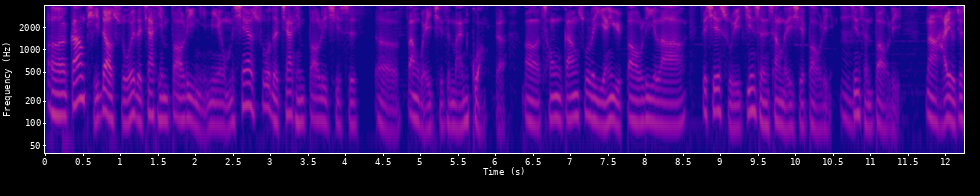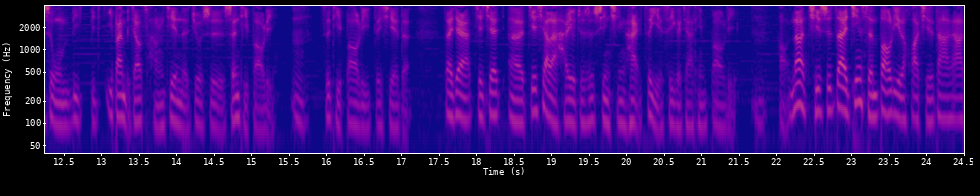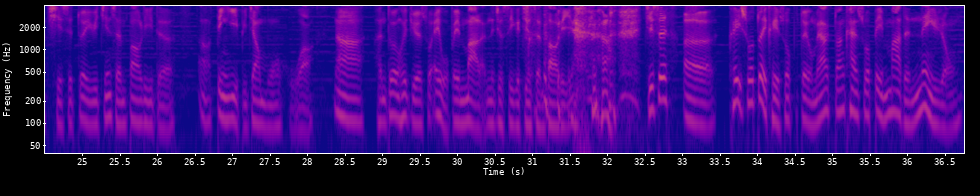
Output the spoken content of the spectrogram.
呃，刚刚提到所谓的家庭暴力里面，我们现在说的家庭暴力其实呃范围其实蛮广的。呃，从我刚刚说的言语暴力啦，这些属于精神上的一些暴力，嗯精神暴力。那还有就是我们比比一般比较常见的就是身体暴力，嗯，肢体暴力这些的。再加接接呃接下来还有就是性侵害，这也是一个家庭暴力。嗯，好，那其实，在精神暴力的话，其实大家其实对于精神暴力的呃定义比较模糊啊。那很多人会觉得说，哎，我被骂了，那就是一个精神暴力。其实，呃，可以说对，可以说不对。我们要端看说被骂的内容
